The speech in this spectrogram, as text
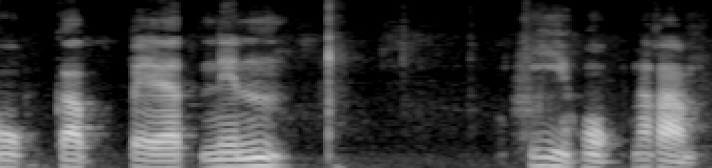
หกกับแปดเน้นที่หกนะครับ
